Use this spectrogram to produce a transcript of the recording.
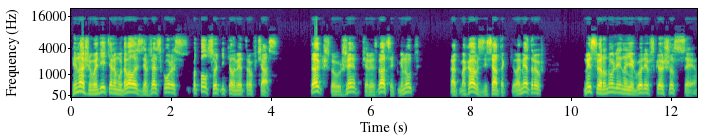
и нашим водителям удавалось держать скорость под полсотни километров в час. Так что уже через 20 минут, отмахав с десяток километров, мы свернули на Егорьевское шоссе.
